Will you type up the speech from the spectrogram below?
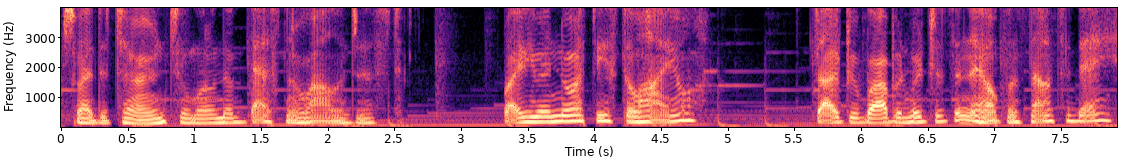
So I had to turn to one of the best neurologists right here in Northeast Ohio, Dr. Robert Richardson, to help us out today.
